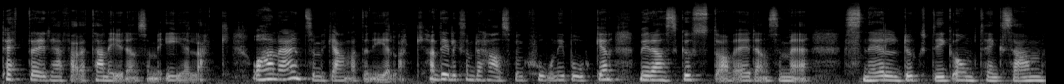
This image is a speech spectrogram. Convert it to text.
Petter i det här fallet, han är ju den som är elak. Och han är inte så mycket annat än elak. Han- Det är liksom det hans funktion i boken. Medan Gustav är den som är snäll, duktig, omtänksam.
